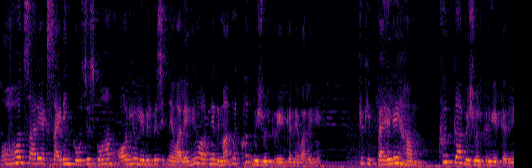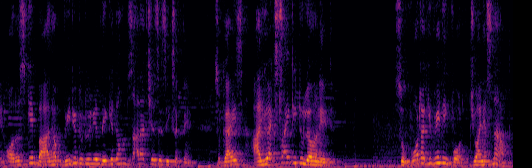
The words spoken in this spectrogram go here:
बहुत सारे एक्साइटिंग कोर्सेज को हम ऑडियो लेवल पे सीखने वाले हैं और अपने दिमाग में खुद विजुअल क्रिएट करने वाले हैं। क्योंकि पहले हम खुद का विजुअल क्रिएट करें और उसके बाद हम वीडियो ट्यूटोरियल देखें तो हम ज़्यादा अच्छे से सीख सकते हैं। So guys are you excited to learn it so what are you waiting for join us now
